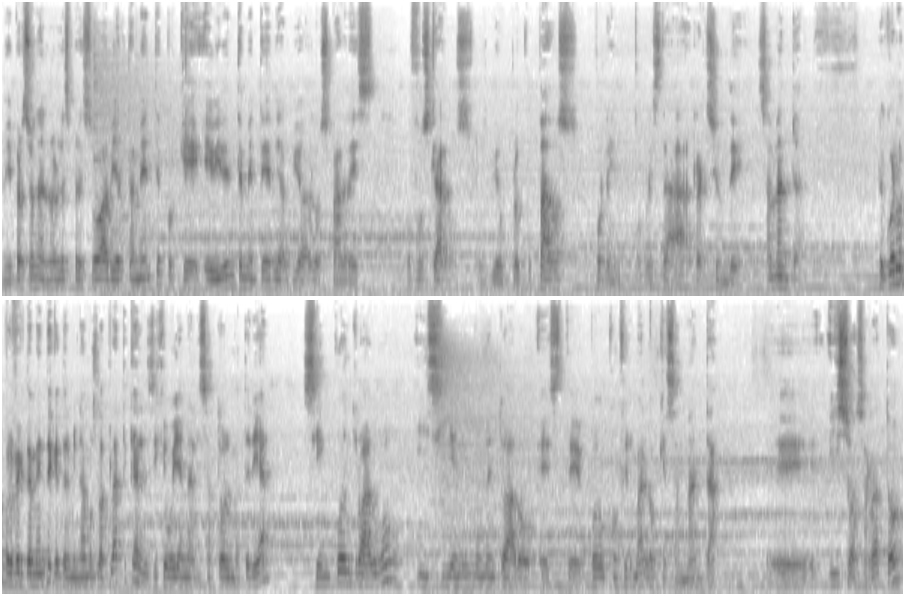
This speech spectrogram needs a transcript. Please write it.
mi persona, no lo expresó abiertamente porque evidentemente Edgar vio a los padres ofuscados, los vio preocupados por, la, por esta reacción de Samantha. Recuerdo perfectamente que terminamos la plática, les dije voy a analizar todo el material, si encuentro algo y si en un momento dado este, puedo confirmar lo que Samantha eh, hizo hace rato,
